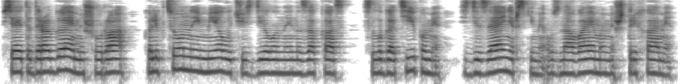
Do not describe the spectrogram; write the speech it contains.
Вся эта дорогая мишура – коллекционные мелочи, сделанные на заказ, с логотипами, с дизайнерскими узнаваемыми штрихами.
